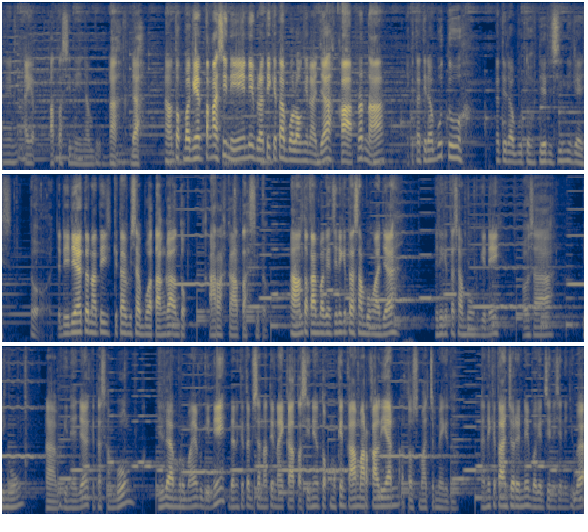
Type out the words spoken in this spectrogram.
Ini air atas sini nyambung. Nah, dah. Nah, untuk bagian tengah sini ini berarti kita bolongin aja karena kita tidak butuh. Kita tidak butuh dia di sini, guys. Tuh. Jadi dia tuh nanti kita bisa buat tangga untuk arah ke atas gitu. Nah, untuk bagian sini kita sambung aja. Jadi kita sambung begini, nggak usah bingung. Nah, begini aja kita sambung. Di dalam rumahnya begini dan kita bisa nanti naik ke atas ini untuk mungkin kamar kalian atau semacamnya gitu. Nah, ini kita hancurin nih bagian sini-sini juga.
